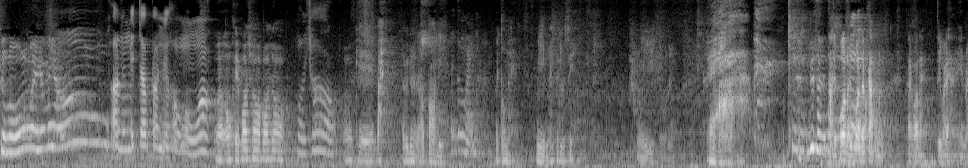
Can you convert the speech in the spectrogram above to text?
จะร้องทำไมอะไม่เอาพ่อหนูไม่ชอบตัวนี้ของหนูอะเออโอเค พ่อชอบพ่อชอบ หนูชอบโอเคไปเราไปดูไหนเราต่อดี ไปตรงไหนไปตรงไหน มีอีกไหมไปดูสิมีอีกตัวหนึง นี่ถ่ายถ่ายพ่อหน่อยพ่อจะกัดมัน ถ่ายพ่อหน่อยถือไว้เห็นไหม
